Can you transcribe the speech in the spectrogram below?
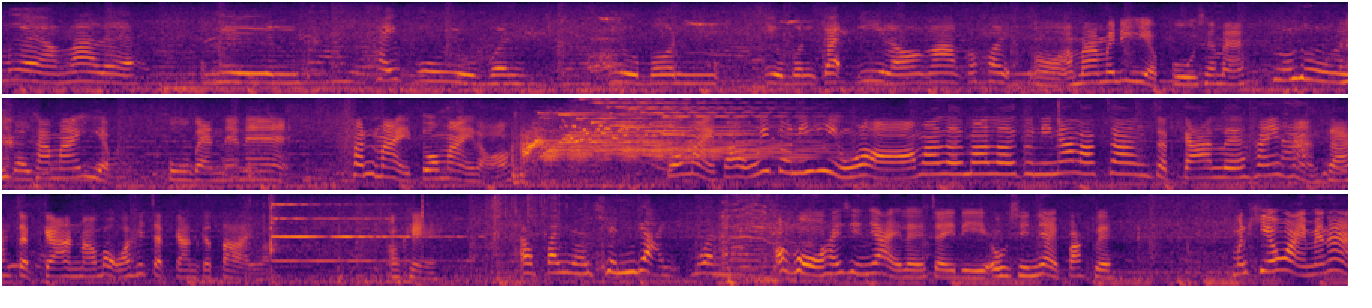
เมื่อยอาม่าเลยยืนให้ฟูอยู่บนอยู่บนอยู่บนเก้าอี้แล้วอาม่าก็ค่อยอ๋ออาม่าไม่ได้เหยียบฟูใช่ไหมมันจะถ้าม่าเหยียบฟูแบนแน่ๆขั้นใหม่ตัวใหม่เหรอ ตัวใหม่เปล่าอุ้ยตัวนี้หิวเหรอมาเลยมาเลยตัวนี้น่ารักจังจัดการเลยให้อาหารจ้ะจัดการมาบอกว่าให้จัดการกระต่ายวะโอเค เอาไปเลยชิ้นใหญ่อ้วนโอ้โห ให้ชิ้นใหญ่เลยใจดีโอ้ชิ้นใหญ่ปักเลย มันเคี้ยวไหวไหมน่ะ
